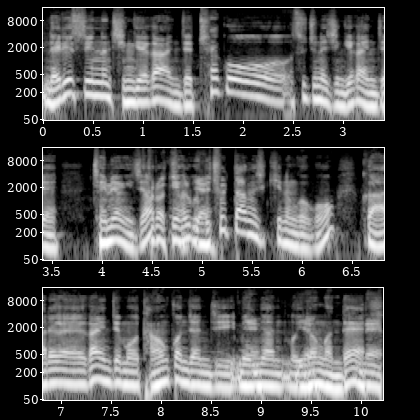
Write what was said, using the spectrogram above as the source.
내릴 수 있는 징계가 이제 최고 수준의 징계가 이제 제명이죠. 그렇죠. 결국 예. 출당시키는 거고 그 아래가 이제 뭐 당원권 전지 몇 네. 년뭐 예. 이런 건데 네.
